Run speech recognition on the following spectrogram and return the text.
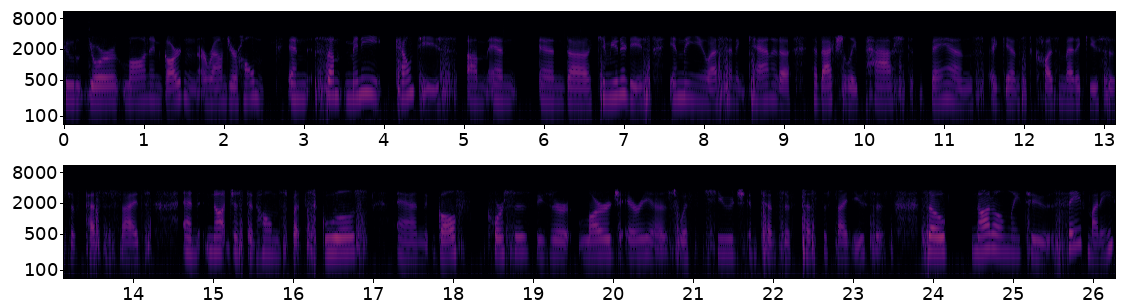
to your lawn and garden around your home. And some many counties um, and and uh, communities in the U.S. and in Canada have actually passed bans against cosmetic uses of pesticides, and not just in homes, but schools and golf courses. These are large areas with huge intensive pesticide uses. So, not only to save money,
